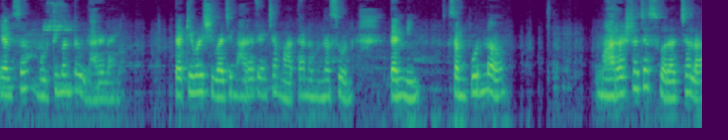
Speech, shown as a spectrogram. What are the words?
यांचं मूर्तिमंत उदाहरण आहे. त्या केवळ शिवाजी महाराज यांच्या माता नसून त्यांनी संपूर्ण महाराष्ट्राच्या स्वराज्याला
